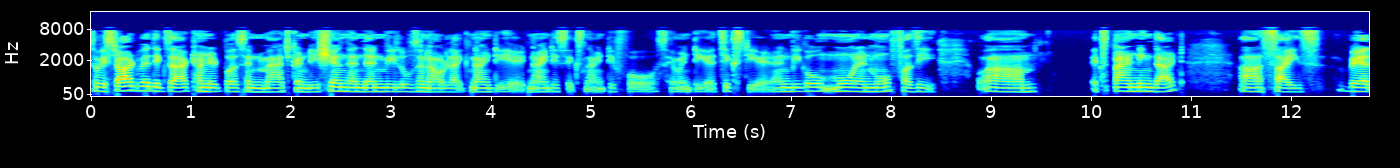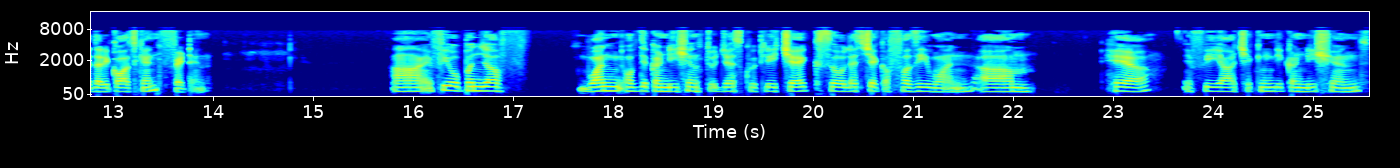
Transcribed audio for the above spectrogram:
So we start with exact 100% match conditions and then we loosen out like 98, 96, 94, 78, 68, and we go more and more fuzzy, um, expanding that uh, size where the records can fit in. Uh, if you open up one of the conditions to just quickly check. So let's check a fuzzy one. Um, here, if we are checking the conditions,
